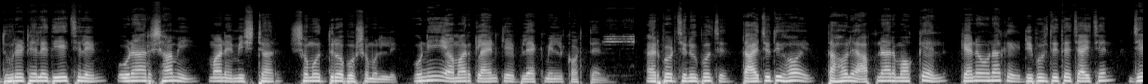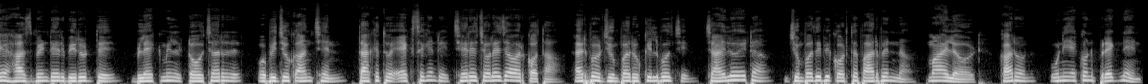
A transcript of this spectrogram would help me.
দূরে ঠেলে দিয়েছিলেন ওনার স্বামী মানে মিস্টার সমুদ্র বসমল্লিক। উনি আমার ক্লায়েন্টকে ব্ল্যাকমেল করতেন। এরপর ঝিনুক বলছে, তাই যদি হয়, তাহলে আপনার মক্কেল কেন ওনাকে ডিভোর্স দিতে চাইছেন? যে হাজবেন্ডের বিরুদ্ধে ব্ল্যাকমেল টর্চারের অভিযোগ আনছেন, তাকে তো এক সেকেন্ডে ছেড়ে চলে যাওয়ার কথা। এরপর জুম্পার উকিল বলছে, চাইলেও এটা জুম্পা দেবী করতে পারবেন না মাই লর্ড কারণ উনি এখন প্রেগনেন্ট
